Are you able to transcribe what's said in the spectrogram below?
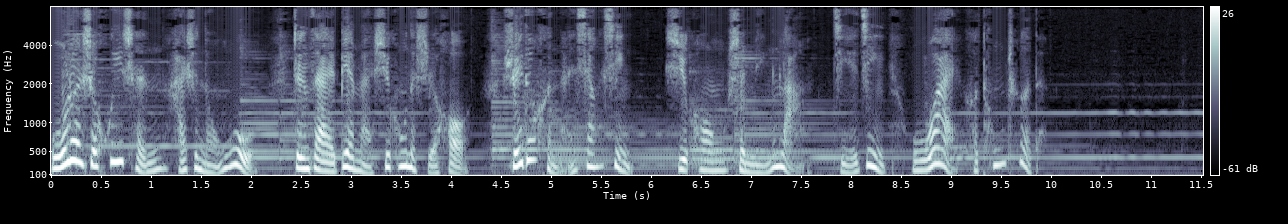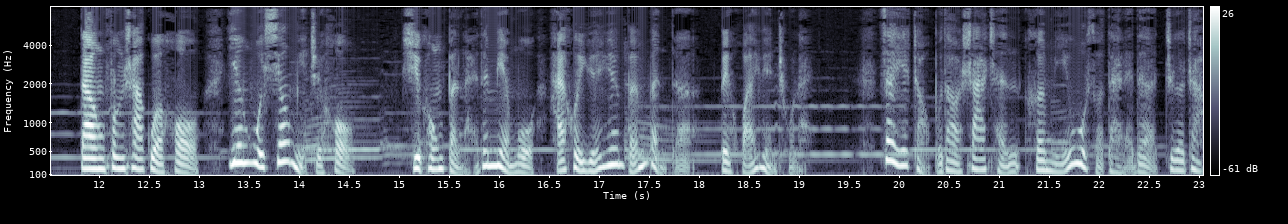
无论是灰尘还是浓雾，正在遍满虚空的时候，谁都很难相信虚空是明朗、洁净、无碍和通彻的。当风沙过后，烟雾消弭之后。虚空本来的面目还会原原本本的被还原出来，再也找不到沙尘和迷雾所带来的遮障。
